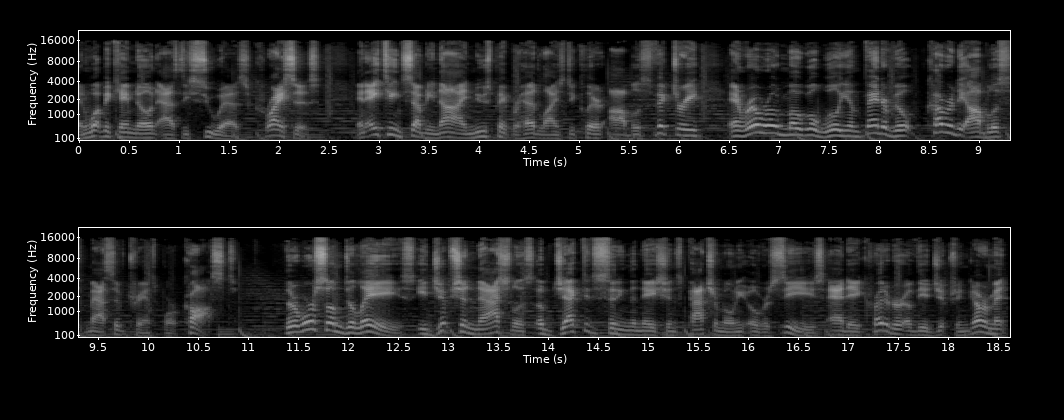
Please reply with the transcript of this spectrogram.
in what became known as the Suez Crisis. In 1879, newspaper headlines declared obelisk victory, and railroad mogul William Vanderbilt covered the obelisk's massive transport cost. There were some delays. Egyptian nationalists objected to sending the nation's patrimony overseas, and a creditor of the Egyptian government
